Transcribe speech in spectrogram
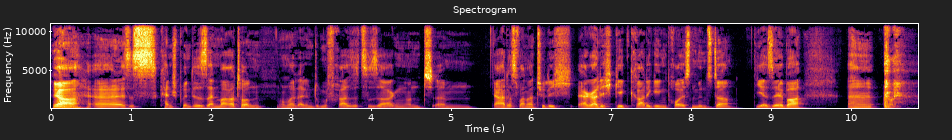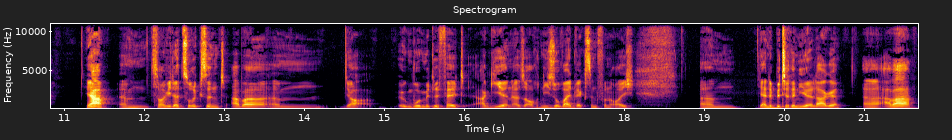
Ja, äh, es ist kein Sprint, es ist ein Marathon, um mal eine dumme Phrase zu sagen. Und ähm, ja, das war natürlich ärgerlich, ge gerade gegen Preußen Münster, die ja selber äh, ja, ähm, zwar wieder zurück sind, aber ähm, ja, irgendwo im Mittelfeld agieren, also auch nicht so weit weg sind von euch. Ähm, ja, eine bittere Niederlage, äh, aber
